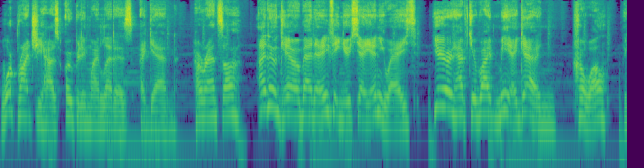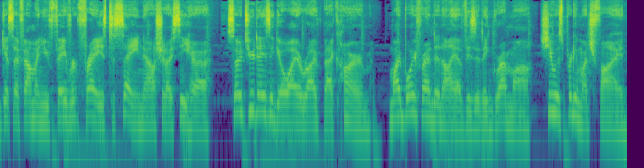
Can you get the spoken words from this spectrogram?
what right she has opening my letters again. Her answer? I don't care about anything you say anyways. You don't have to write me again. Oh well, I guess I found my new favorite phrase to say now should I see her. So two days ago I arrived back home. My boyfriend and I are visiting grandma. She was pretty much fine,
